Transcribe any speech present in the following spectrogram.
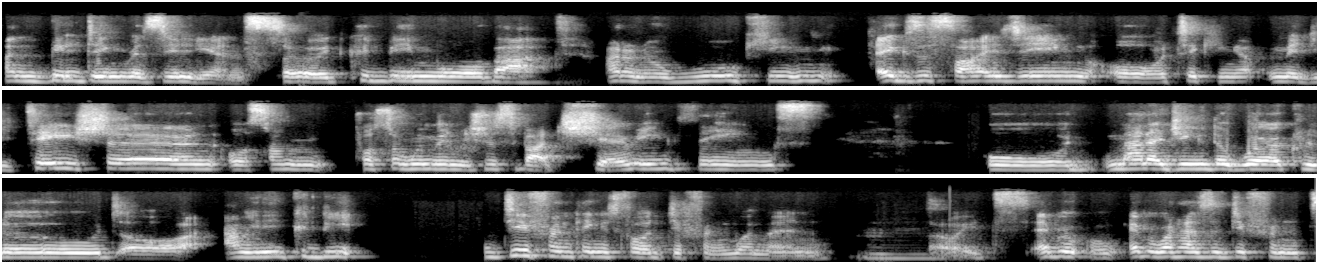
And building resilience. So it could be more about, I don't know, walking, exercising, or taking up meditation, or some for some women, it's just about sharing things or managing the workload, or I mean, it could be different things for different women. Mm. So it's every, everyone has a different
